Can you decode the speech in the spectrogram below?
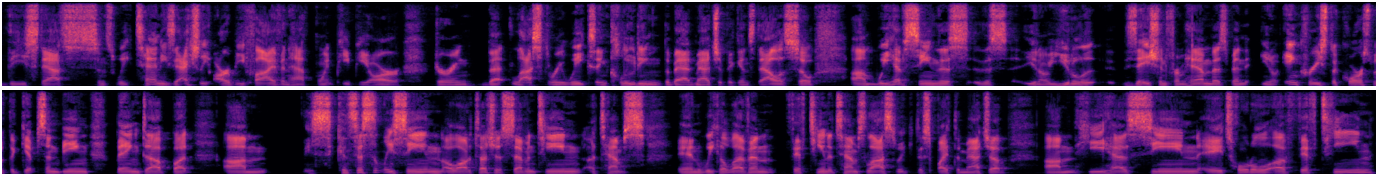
the stats since week 10 he's actually rb5 and half point ppr during that last three weeks including the bad matchup against dallas. So um, we have seen this this you know utilization from him that's been you know increased of course with the gibson being banged up but um, he's consistently seen a lot of touches 17 attempts in week 11 15 attempts last week despite the matchup. Um, he has seen a total of 15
